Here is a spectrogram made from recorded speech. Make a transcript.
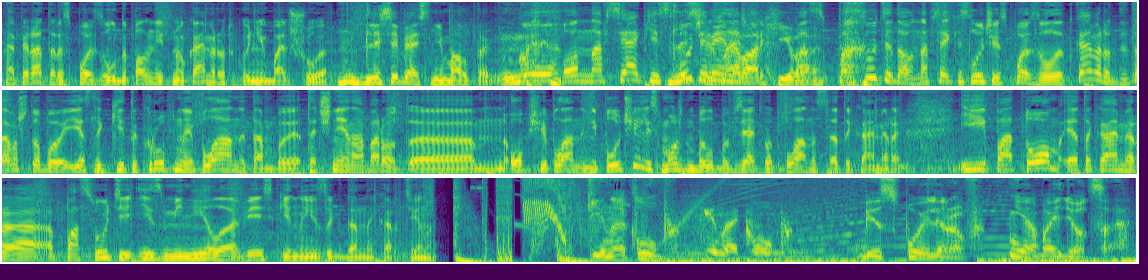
Оператор использовал дополнительную камеру, такую небольшую. Для себя снимал так. Ну, он на всякий случай... Для семейного знаешь, архива. По, по сути, да, он на всякий случай использовал эту камеру для того, чтобы, если какие-то крупные планы, там бы, точнее, наоборот, э, общие планы не получились, можно было бы взять вот планы с этой камеры. И потом эта камера, по сути, изменила весь киноязык данной картины. Киноклуб. Киноклуб. Без спойлеров не обойдется.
